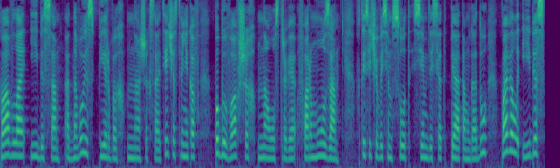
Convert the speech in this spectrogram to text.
Павла Ибиса, одного из первых наших соотечественников, побывавших на острове Формоза. В 1875 году Павел Ибис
